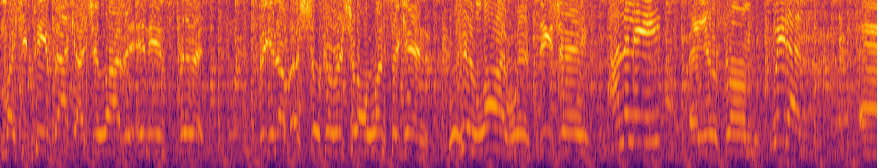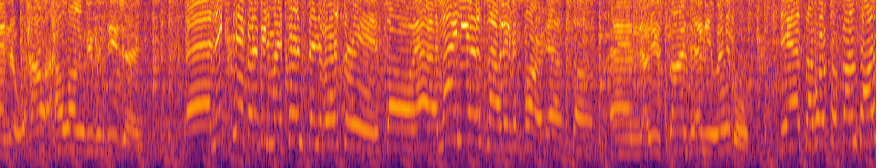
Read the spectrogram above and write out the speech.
up, MiC E.P. back at you live at Indian Spirit. Bigging up Ashoka Ritual once again. We're here live with DJ, Anneli, and you're from, Sweden. and how, how long have you been DJing? Uh, next year gonna be my 10th anniversary, so And are you signed to any labels? Yes, I work for Fantas,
